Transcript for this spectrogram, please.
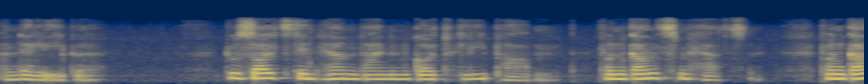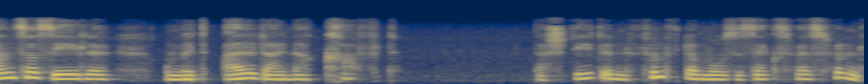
an der Liebe. Du sollst den Herrn deinen Gott lieb haben, von ganzem Herzen, von ganzer Seele und mit all deiner Kraft. Das steht in 5. Mose 6, Vers 5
